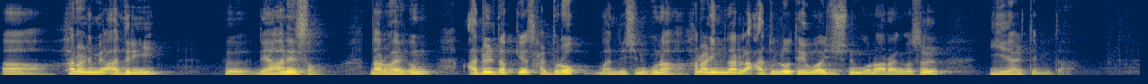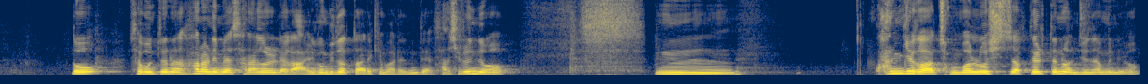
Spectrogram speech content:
아, 하나님의 아들이 그 내 안에서 나로 하여금 아들답게 살도록 만드시는구나. 하나님 나를 아들로 대우해 주시는구나라는 것을 이해할 때입니다. 또 세 번째는 하나님의 사랑을 내가 알고 믿었다 이렇게 말했는데 사실은요. 음, 관계가 정말로 시작될 때는 언제냐면요.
